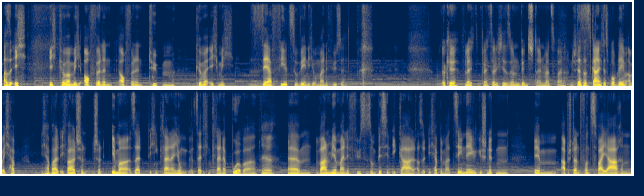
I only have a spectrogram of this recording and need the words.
Also ich, ich kümmere mich auch für einen, auch für einen Typen, kümmere ich mich sehr viel zu wenig um meine Füße. Okay, vielleicht, vielleicht soll ich dir so einen Bimsstein mal zu Weihnachten schenken. Das ist gar nicht das Problem, aber ich habe ich habe halt, ich war halt schon, schon immer, seit ich ein kleiner Jung, seit ich ein kleiner Bur war, Ja. ähm, waren mir meine Füße so ein bisschen egal. Also ich habe immer Zehennägel geschnitten im Abstand von zwei Jahren.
